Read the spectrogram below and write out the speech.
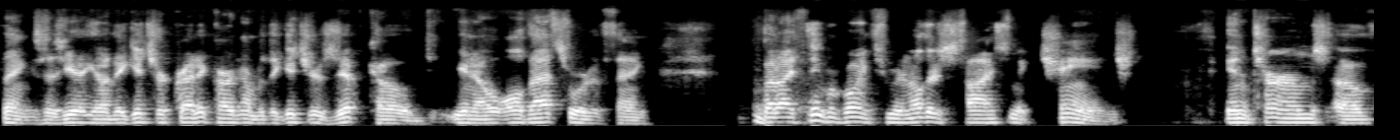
things is, you know, they get your credit card number, they get your zip code, you know, all that sort of thing. But I think we're going through another seismic change in terms of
